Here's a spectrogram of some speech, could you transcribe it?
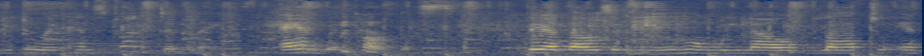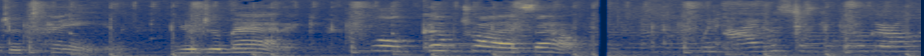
you do it constructively and with purpose. There are those of you whom we know love to entertain. You're dramatic. Well, come try us out. When I was just a little girl,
